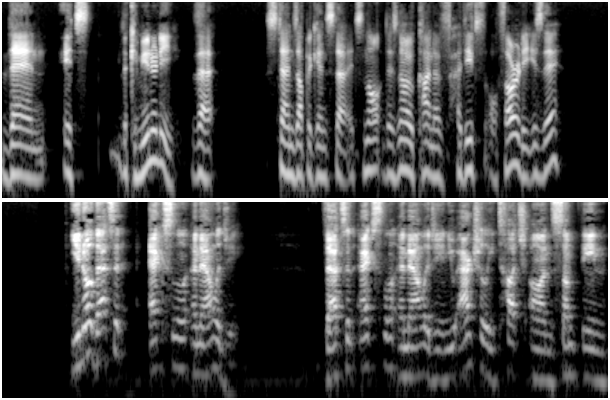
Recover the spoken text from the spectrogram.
then it's the community that stands up against that. It's not, there's no kind of hadith authority, is there? You know, that's an excellent analogy. That's an excellent analogy. And you actually touch on something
